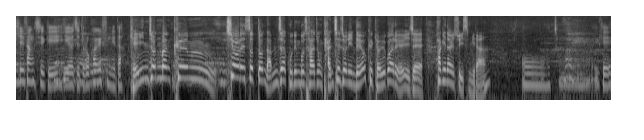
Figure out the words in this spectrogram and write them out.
시상식이 이어지도록 하겠습니다. 개인전만큼 치열했었던 남자 고등부 4종 단체전인데요. 그 결과를 이제 확인할 수 있습니다. 오, 정말 이게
